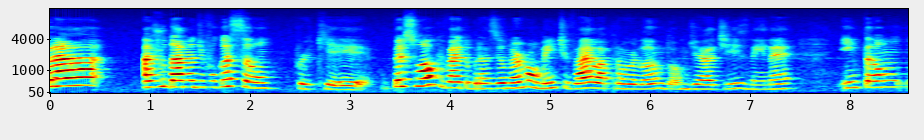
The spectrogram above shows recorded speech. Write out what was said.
Pra ajudar na divulgação, porque o pessoal que vai do Brasil normalmente vai lá pra Orlando, onde é a Disney, né? Então,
